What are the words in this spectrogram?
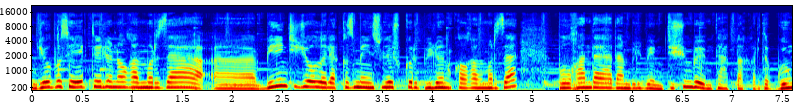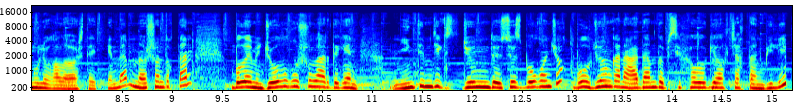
Же болбосо эрте үйлөнүп алган мырза биринчи жолу эле кыз менен сүйлөшүп көрүп үйлөнүп калган мырза бул кандай адам билбейм түшүнбөйм таптакыр деп көңүлү кала баштайт экен да мына ошондуктан бул эми жолугушуулар деген интимдик жөнүндө сөз болгон жок. Бул жөн гана адамды психологиялык жактан билип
